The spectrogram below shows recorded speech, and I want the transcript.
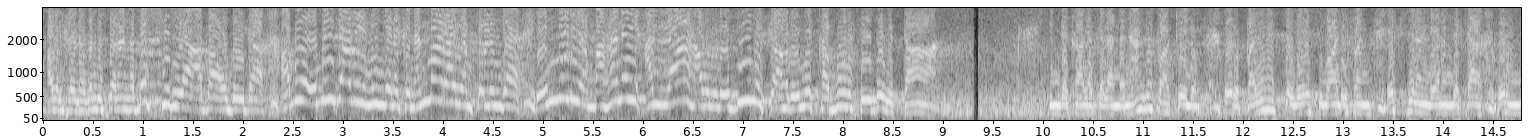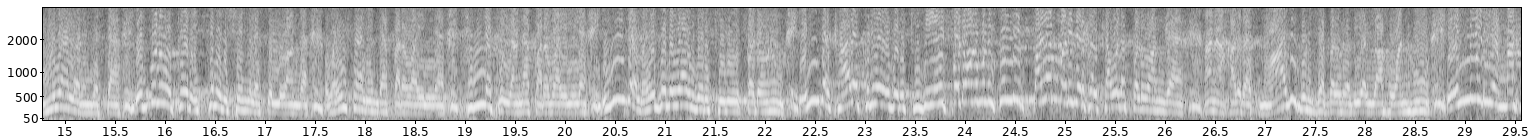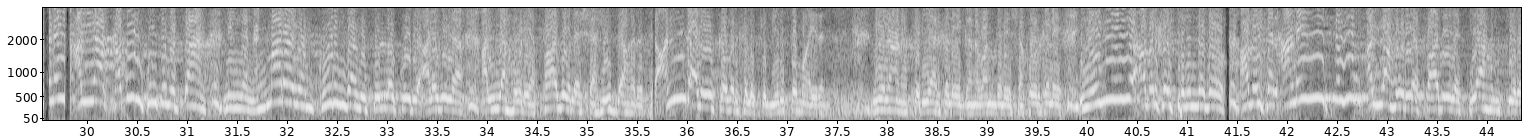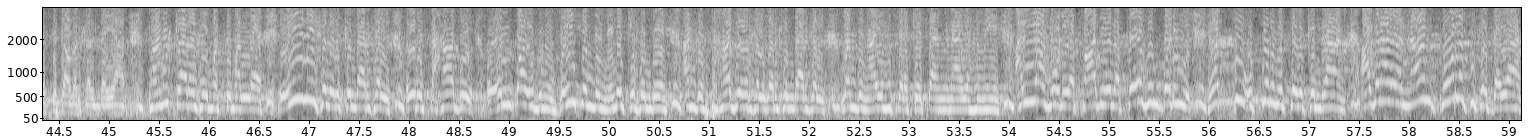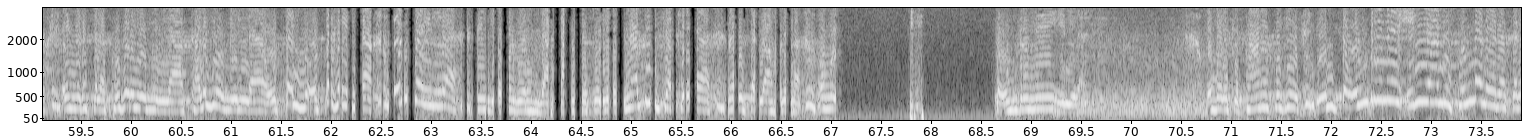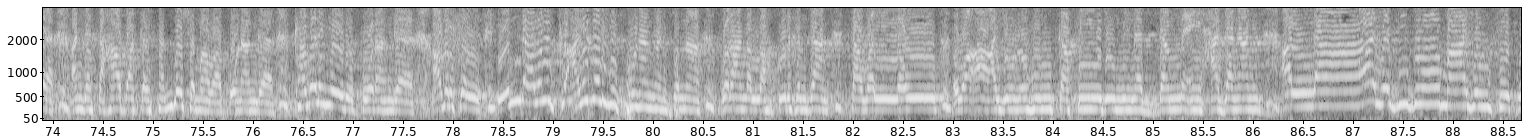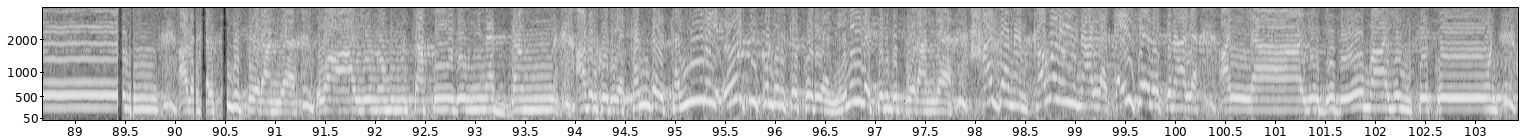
அவர்களிடம் வந்து சொல்றாங்க பஷ்ரியா அபா உபேதா. அபு உபேதாவை நீங்க எனக்கு நன்மாராயம் சொல்லுங்க. என்னுடைய மகனை அல்லாஹ் அவனுடைய தீனுக்காக கபூல் செய்து விட்டான். இந்த காலத்துல அந்த நாங்க பார்க்கலும் ஒரு பதினெட்டு வயசு வாலிபன் எக்ஸிடென்ட் இறந்துட்டா ஒரு நோயால் இறந்துட்டா எவ்வளவு பேர் எத்தனை விஷயங்களை சொல்லுவாங்க? வயசாளி இருந்தா பரவாயில்ல சின்ன பிள்ளைனா பரவாயில்ல இந்த வயதுலயா இதற்கு இதேப்படணும் இந்த காலத்திலேயே இதற்கு இது சொல்லி பல மனிதர்கள் கவலைப்படுவாங்க. ஆனா ஹதரத் மாலிபுல் ஜபல் ரவி அல்லாஹ் என்னுடைய மகனை அல்லாஹ் கபூல் செய்து விட்டான். நீங்க நன்மாராயம் கூறுங்க என்று சொல்லக்கூடிய அளவுல அல்லாஹுடைய பாதையில ஷஹீதாகிறது அந்த அளவுக்கு அவர்களுக்கு விருப்பமாயிருந்தது மேலான பெரியார்களே கணவன்களே சகோர்களே எது அவர்கள் திருந்ததோ அவைகள் அனைத்தையும் அல்லாஹுடைய பாதையில தியாகம் செய்யறதுக்கு அவர்கள் தயார். பணக்காரர்கள் மட்டுமல்ல ஏழைகள் இருக்கின்றார்கள். ஒரு சஹாபி ஒல்பாய்புன் ஜெயித் என்று நினைக்கின்றேன். அந்த சஹாபி அவர்கள் வருகின்றார்கள். வந்து நாயகத்தில் கேட்டாங்க நாயகமே அல்லாஹுடைய பாதையில போகும்படி ரத்து உத்தரவிட்டிருக்கின்றான். அதனால நான் போறதுக்கு தயார். எங்களிடத்துல குதிரையும் இல்ல கழுகும் இல்ல ஒட்டல் ஒட்டகை இல்ல ஒட்டை இல்ல. நீங்க எவ்வளவு இருந்தா சொல்லி நபி உங்களுக்கு ஒன்றுமே இல்லை. உங்களுக்கு தாரத்துக்கு எந்த ஒன்றுமே இல்லையான்னு சொன்ன நேரத்துல அந்த சகாபாக்கள் சந்தோஷமாவா போனாங்க? கவலையோடு போறாங்க. அவர்கள் எந்த அளவுக்கு அழுதழுது போனாங்கன்னு சொன்னா குரான் அல்லாஹ் கூறுகின்றான் தவல்லோ மினத்தம்மை யஜிது மாயும் அவர்கள் திரும்பி போறாங்க வாயுனும் தபீரு மினத்தம் அவர்களுடைய கண்கள் கண்ணீரை ஓட்டிக் கொண்டிருக்கக்கூடிய நிலையில திரும்பி போறாங்க. ஹசனன் கவலையினால கை சேதத்தினால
